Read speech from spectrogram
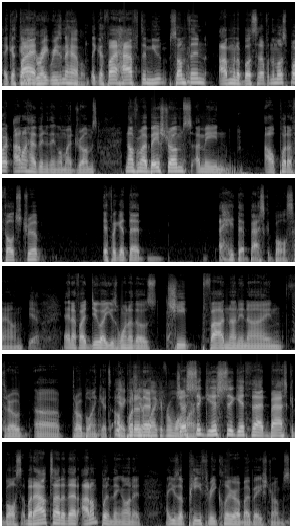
Like if and I a great reason to have them. like if I have to mute something, I'm gonna bust it up. For the most part, I don't have anything on my drums. Now for my bass drums, I mean, I'll put a felt strip if I get that. I hate that basketball sound. Yeah. And if I do, I use one of those cheap five ninety nine throw uh, throw blankets. I'll Yeah, put it in you there blanket from just to just to get that basketball. s- But outside of that, I don't put anything on it. I use a P3 clear on my bass drums.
